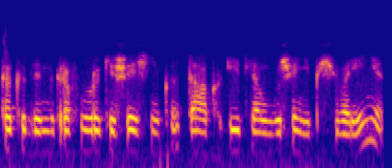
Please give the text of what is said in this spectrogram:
Как и для микрофлоры кишечника, так и для улучшения пищеварения.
